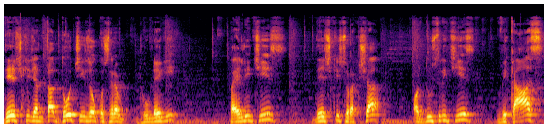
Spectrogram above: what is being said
देश की जनता दो चीज़ों को सिर्फ़ ढूंढेगी। पहली चीज़, देश की सुरक्षा, और दूसरी चीज़, विकास,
